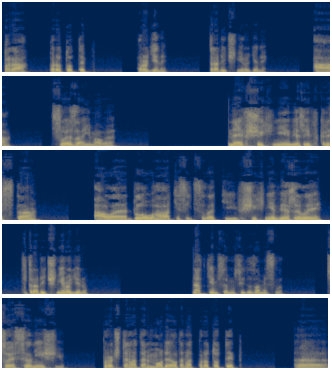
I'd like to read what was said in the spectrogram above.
pra prototyp rodiny, tradiční rodiny. A co je zajímavé, ne všichni věří v Krista, ale dlouhá tisíciletí všichni věřili v tradiční rodinu. Nad tím se musíte zamyslet. Co je silnější? Proč tenhle ten model, tenhle prototyp eh,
